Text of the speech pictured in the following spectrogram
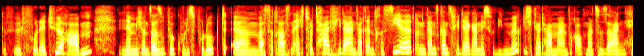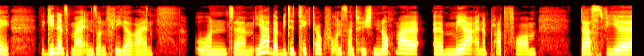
gefühlt vor der Tür haben, nämlich unser super cooles Produkt, ähm, was da draußen echt total viele einfach interessiert und ganz, ganz viele ja gar nicht so die Möglichkeit haben, einfach auch mal zu sagen, hey, wir gehen jetzt mal in so einen Flieger rein. Und ähm, ja, da bietet TikTok für uns natürlich nochmal äh, mehr eine Plattform, dass wir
